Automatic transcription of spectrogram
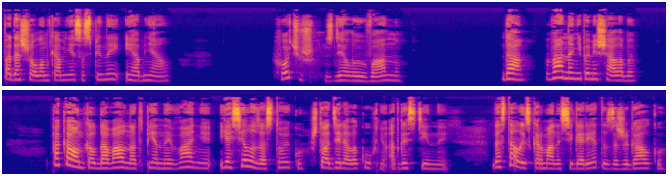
Подошел он ко мне со спины и обнял. «Хочешь, сделаю ванну?» Да, ванна не помешала бы. Пока он колдовал над пенной в ванне, я села за стойку, что отделяла кухню от гостиной, достала из кармана сигареты, зажигалку,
